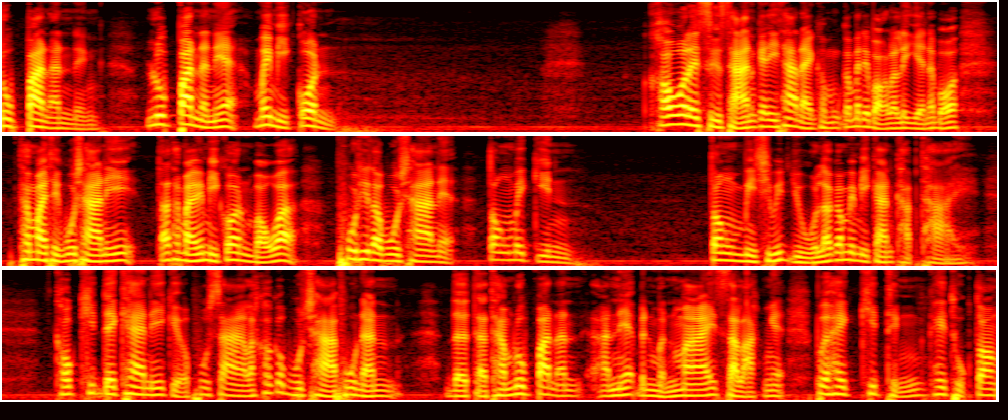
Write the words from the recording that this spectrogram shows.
รูปปั้นอันหนึ่งรูปปั้นอันเนี้ยไม่มีก้นเขาก็เลยสื่อสารกันที่ท่าไหนผมก็ไม่ได้บอกรายละเอียดนะบอกว่าทำไมถึงบูชานี้แล้วทำไมไม่มีก้นบอกว่าผู้ที่เราบูชาเนี่ยต้องไม่กินต้องมีชีวิตอยู่แล้วก็ไม่มีการขับถ่ายเขาคิดได้แค่นี้เกี่ยวกับผู้สร้างแล้วเขาก็บูชาผู้นั้น แต่แต่ทำรูปปั้นอันอันนี้เป็นเหมือนไม้สลักเนี่ยเพื่อให้คิดถึงให้ถูกต้อง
